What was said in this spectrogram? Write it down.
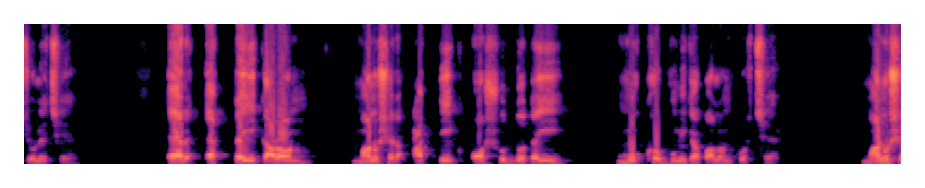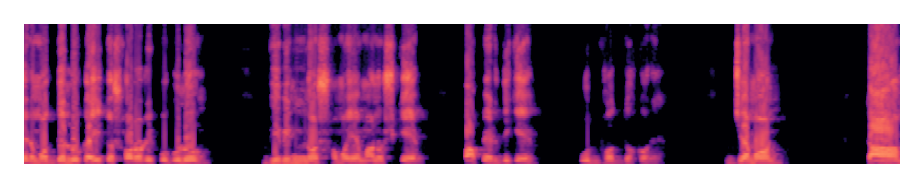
চলেছে। এর একটাই কারণ, মানুষের আত্মিক অশুদ্ধতাই মুখ্য ভূমিকা পালন করছে। মানুষের মধ্যে লুকায়িত ষড়রিপুগুলো বিভিন্ন সময়ে মানুষকে পাপের দিকে উদ্বুদ্ধ করে। যেমন, কাম,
